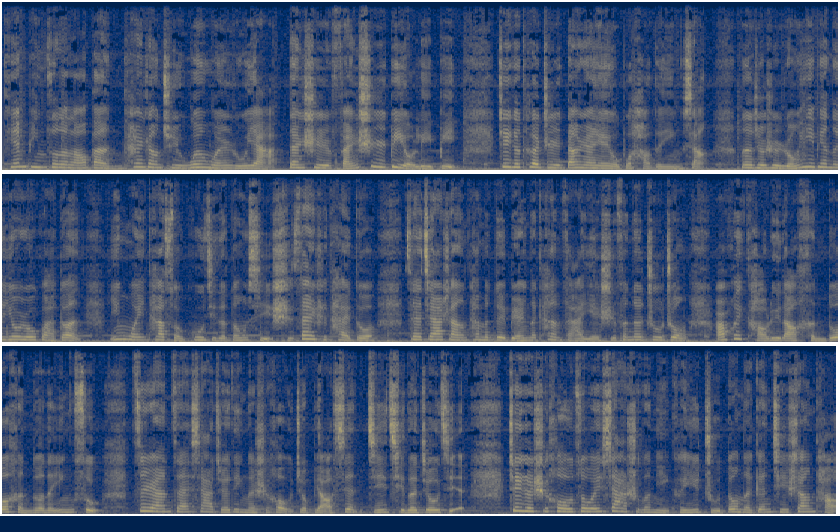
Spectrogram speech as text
天秤座的老板看上去温文儒雅，但是凡事必有利弊。这个特质当然也有不好的影响，那就是容易变得优柔寡断，因为他所顾忌的东西实在是太多，再加上他们对别人的看法也十分的注重，而会考虑到很多很多的因素，自然在下决定的时候就表现极其的纠结。这个时候，作为下属的你可以主动的跟其商讨，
